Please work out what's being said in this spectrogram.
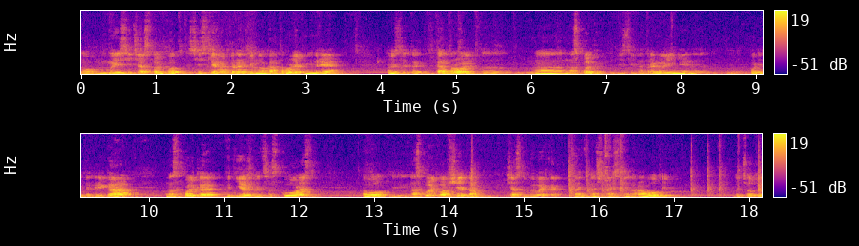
ну, мы сейчас только вот систему оперативного контроля внедряем. То есть это контроль, э, насколько действительно прямолинейный входит агрегат, насколько выдерживается скорость, вот, и насколько вообще там часто бывает, как, знаете, ночная смена работы, да что-то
